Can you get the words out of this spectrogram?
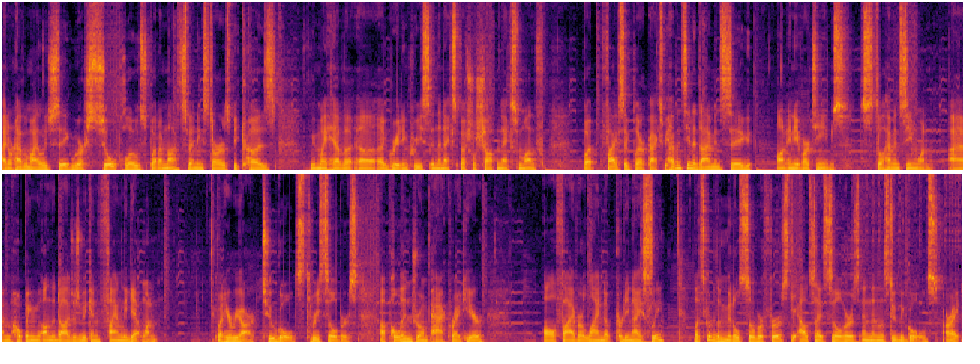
I don't have a mileage SIG. We're so close, but I'm not spending stars because we might have a, a, great increase in the next special shop next month. But five SIG player packs. We haven't seen a diamond SIG on any of our teams. Still haven't seen one. I'm hoping on the Dodgers we can finally get one. But here we are. Two golds, three silvers, a palindrome pack right here. All five are lined up pretty nicely. Let's go to the middle silver first, the outside silvers, and then let's do the golds. All right.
